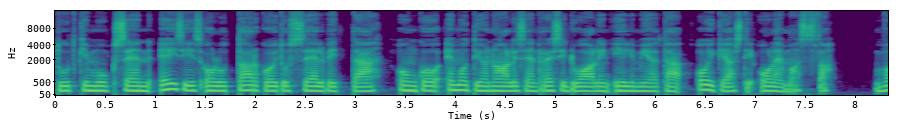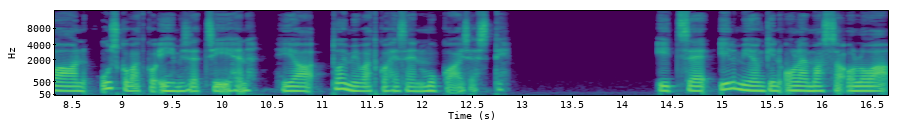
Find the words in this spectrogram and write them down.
Tutkimuksen ei siis ollut tarkoitus selvittää, onko emotionaalisen residuaalin ilmiötä oikeasti olemassa – vaan uskovatko ihmiset siihen ja toimivatko he sen mukaisesti. Itse ilmiönkin olemassaoloa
